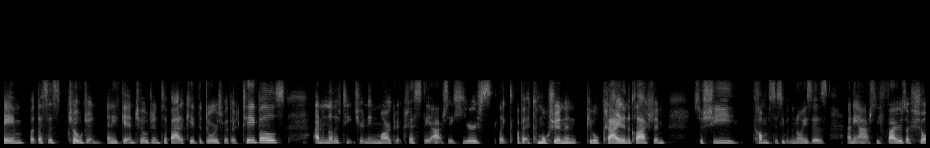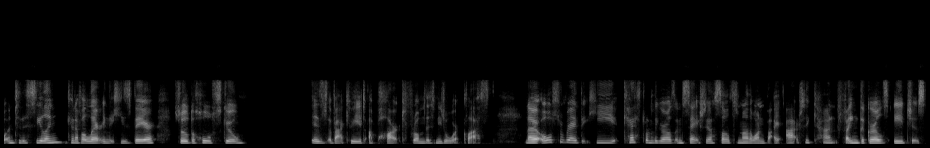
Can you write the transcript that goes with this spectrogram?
Um, but this is children, and he's getting children to barricade the doors with their tables. And another teacher named Margaret Christie actually hears like a bit of commotion and people crying in the classroom. So she comes to see what the noise is and he actually fires a shot into the ceiling, kind of alerting that he's there. So the whole school is evacuated apart from this needlework class. Now, I also read that he kissed one of the girls and sexually assaulted another one, but I actually can't find the girls' ages.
